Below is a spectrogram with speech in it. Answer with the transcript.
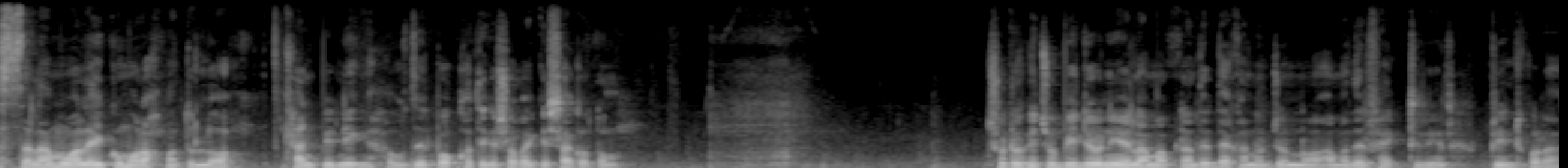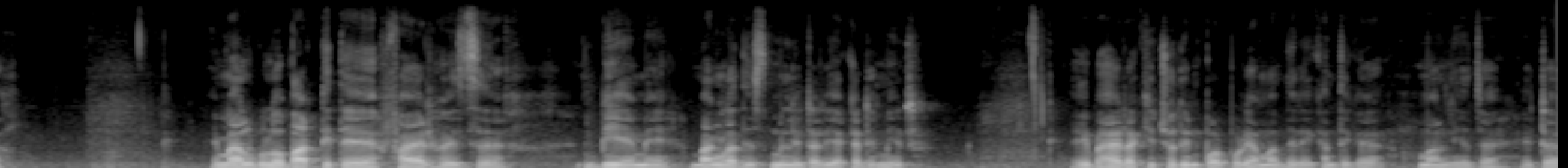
আসসালামু আলাইকুম রহমতুল্লাহ খান প্রিন্টিং হাউসের পক্ষ থেকে সবাইকে স্বাগতম। ছোট কিছু ভিডিও নিয়ে এলাম আপনাদের দেখানোর জন্য আমাদের ফ্যাক্টরির প্রিন্ট করা। এই মালগুলো বাড়তিতে ফায়ার হয়েছে বিএমএ বাংলাদেশ মিলিটারি একাডেমির। এই ভাইয়েরা কিছুদিন পর পরই আমাদের এখান থেকে মাল নিয়ে যায়। এটা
